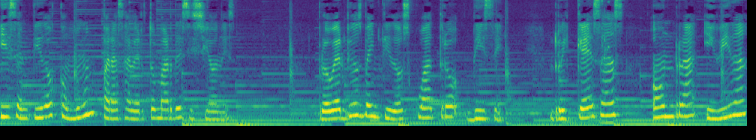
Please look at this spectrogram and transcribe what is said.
y sentido común para saber tomar decisiones. Proverbios 22.4 dice, riquezas, honra y vida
